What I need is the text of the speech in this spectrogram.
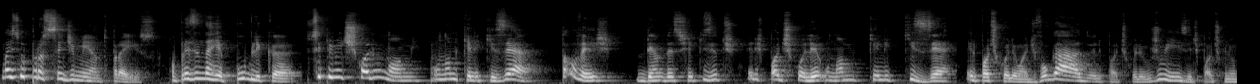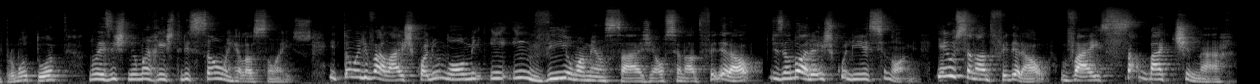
Mas e o procedimento para isso? O presidente da República simplesmente escolhe um nome. O nome que ele quiser, talvez dentro desses requisitos, ele pode escolher o nome que ele quiser. Ele pode escolher um advogado, ele pode escolher um juiz, ele pode escolher um promotor. Não existe nenhuma restrição em relação a isso. Então ele vai lá, escolhe o um nome e envia uma mensagem ao Senado Federal dizendo: Olha, escolhi esse nome. E aí o Senado Federal vai sabatinar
